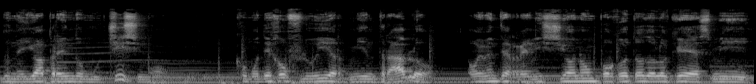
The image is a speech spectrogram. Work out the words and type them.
donde yo aprendo muchísimo, como dejo fluir mientras hablo. Obviamente revisiono un poco todo lo que es mi,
